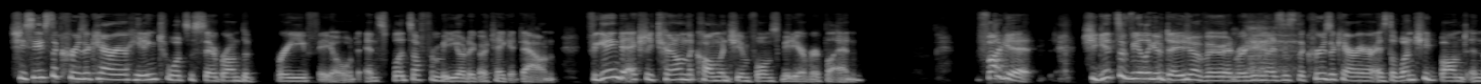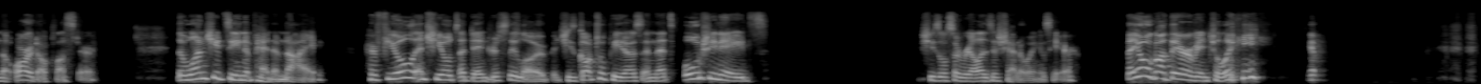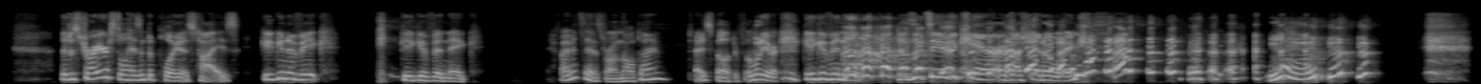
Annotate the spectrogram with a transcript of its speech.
She sees the cruiser carrier heading towards the Cerberon debris field and splits off from Meteor to go take it down, forgetting to actually turn on the comm when she informs Meteor of her plan. Fuck it. She gets a feeling of deja vu and recognizes the cruiser carrier as the one she'd bombed in the Oridol cluster, the one she'd seen at Pandem Nye. Her fuel and shields are dangerously low, but she's got torpedoes, and that's all she needs. She's also realized the Shadow Wing is here. They all got there eventually. Yep. The destroyer still hasn't deployed its ties. Giganovic, Gigavinik. Have I been saying this wrong the whole time? I spelled it. Whatever. Gigavinik doesn't seem to care about Shadow Wing. Mm.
